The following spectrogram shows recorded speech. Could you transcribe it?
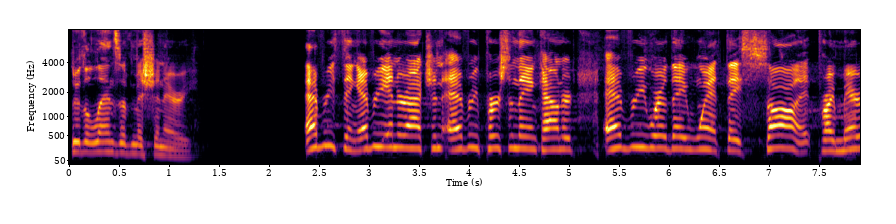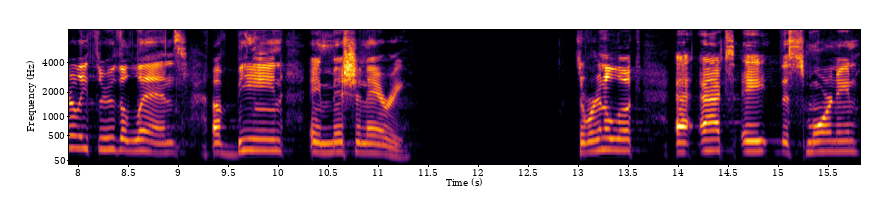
through the lens of missionary. Everything, every interaction, every person they encountered, everywhere they went, they saw it primarily through the lens of being a missionary. So we're going to look at Acts 8 this morning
